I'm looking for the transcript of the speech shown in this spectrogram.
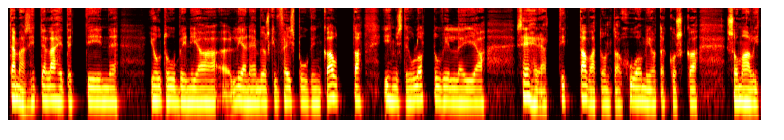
Tämä sitten lähetettiin YouTuben ja lienee myöskin Facebookin kautta ihmisten ulottuville ja se herätti tavatonta huomiota, koska somalit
